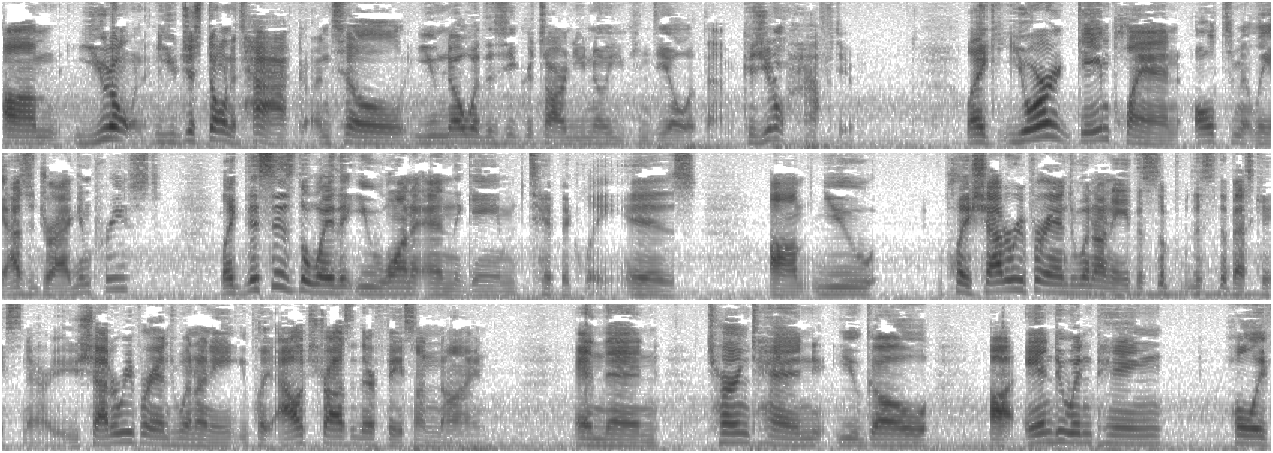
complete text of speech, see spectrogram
Um, you don't you just don't attack until you know what the secrets are and you know you can deal with them because you don't have to. Like your game plan ultimately as a dragon priest, like this is the way that you want to end the game typically is um, you play Shadow Reaper and win on eight. This is the this is the best case scenario. You Shadow Reaper and win on eight. You play Alexstrasza in their face on nine, and then turn ten you go uh, Anduin ping, Holy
